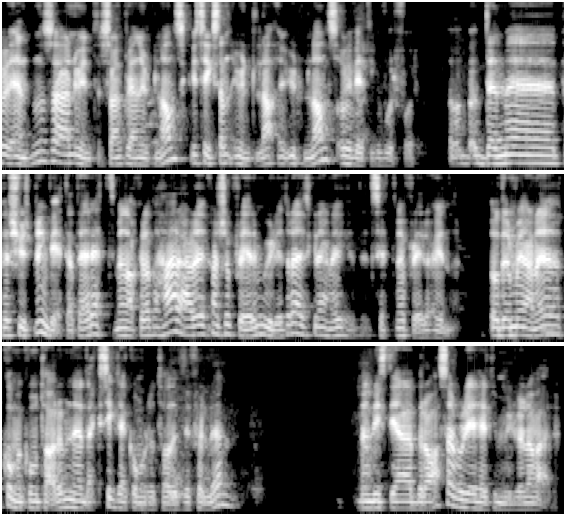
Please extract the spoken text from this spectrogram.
For Enten så er den uinteressant fordi han er utenlandsk, hvis ikke så er den utenlands, og vi vet ikke hvorfor. Den med Per Tjusbring vet jeg at det er rett, men akkurat her er det kanskje flere muligheter. Jeg skulle gjerne sett med flere øyne. Og Dere må gjerne komme med kommentarer, men det er ikke sikkert jeg kommer til å ta det til følge. Men hvis de er bra, så blir det helt umulig å la være.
